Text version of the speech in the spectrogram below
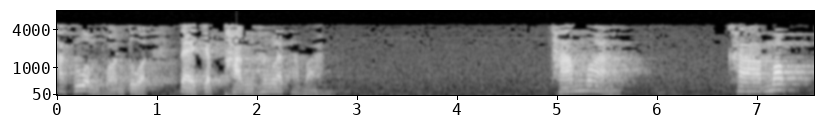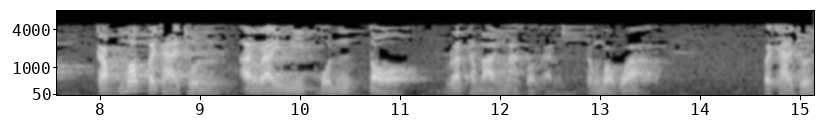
พักร่วมถอนตัว แต่จะพังทั้งรัฐบาล ถามว่าคาม็อบกับม็อบประชาชนอะไรมีผลต่อรัฐบาลมากกว่ากัน ต้องบอกว่าประชาชน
